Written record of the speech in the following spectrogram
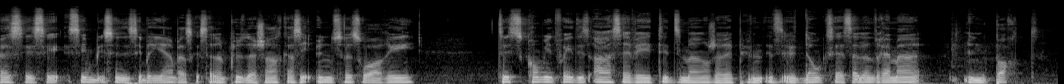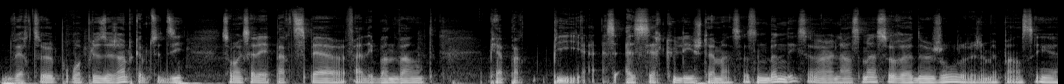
Ben, c'est, brillant parce que ça donne plus de chance quand c'est une seule soirée. Tu sais, combien de fois ils disent Ah, ça avait été dimanche, j'aurais pu venir. Donc, ça, ça donne vraiment une porte d'ouverture pour plus de gens. Puis, comme tu dis, sûrement que ça allait participer à faire des bonnes ventes. Puis, à, puis à, circuler, justement. Ça, c'est une bonne idée, ça. Un lancement sur euh, deux jours. J'avais jamais pensé, euh,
